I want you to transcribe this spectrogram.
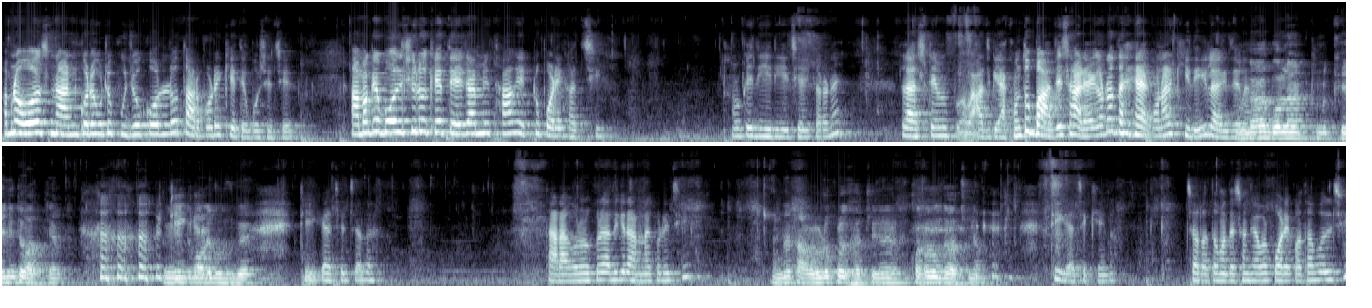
আমরা ও স্নান করে উঠে পুজো করল তারপরে খেতে বসেছে। আমাকে বলছিল খেতে যে আমি থাক একটু পরে খাচ্ছি। ওকে দিয়ে দিয়েছি এই কারণে। লাস্ট টাইম আজকে এখন তো বাজে সাড়ে এগারোটা তাই এখন আর খিদেই লাগছে না। বললাম একটু খেয়ে নিতে পারতেন তুমি ঠিক পরে বুঝবে। ঠিক আছে চলো। তাড়াহুড়ো করে আজকে রান্না করেছি। আমরা তাড়াহুড়ো করে খাচ্ছি কথা বলতে পারছি না। ঠিক আছে খেয়ে নাও। চলো তোমাদের সঙ্গে আবার পরে কথা বলছি।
